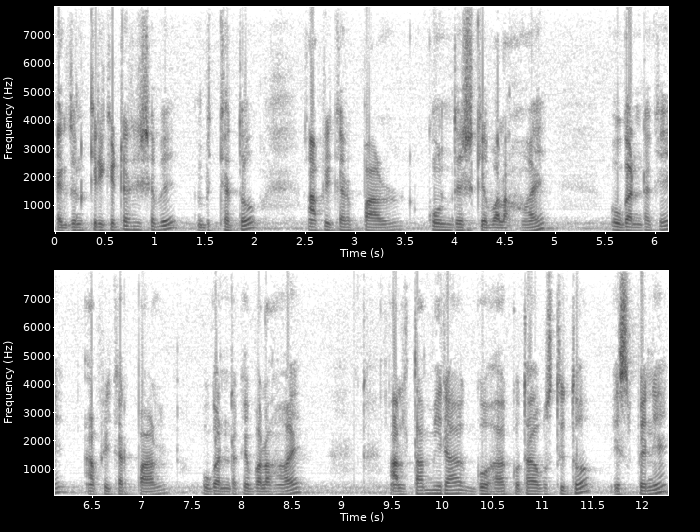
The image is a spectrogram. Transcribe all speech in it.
একজন ক্রিকেটার হিসেবে বিখ্যাত আফ্রিকার পার্ল কোন দেশকে বলা হয়? উগান্ডাকে আফ্রিকার পার্ল উগান্ডাকে বলা হয়। আলতামিরা গুহা কোথায় অবস্থিত? স্পেনে।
